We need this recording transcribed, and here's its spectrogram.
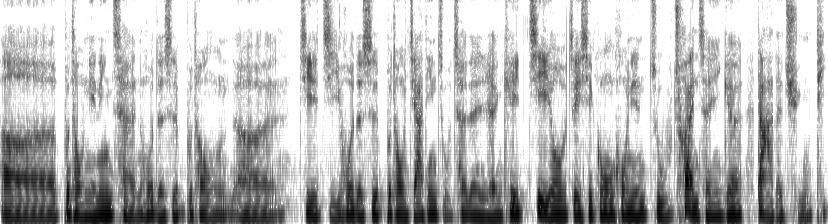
呃，不同年龄层，或者是不同呃阶级，或者是不同家庭组成的人，可以借由这些公共空间组串成一个大的群体。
